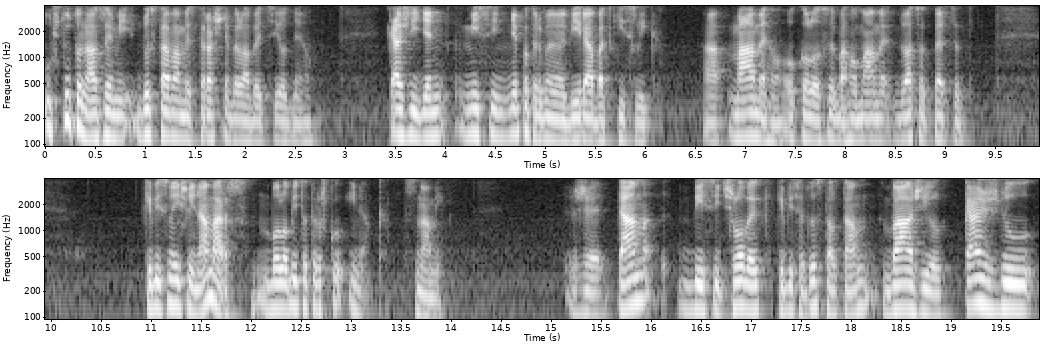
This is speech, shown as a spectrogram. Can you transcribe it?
už tuto na Zemi dostávame strašne veľa vecí od Neho. Každý deň my si nepotrebujeme vyrábať kyslík. A máme ho, okolo seba ho máme 20%. Keby sme išli na Mars, bolo by to trošku inak s nami. Že tam by si človek, keby sa dostal tam, vážil každú,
